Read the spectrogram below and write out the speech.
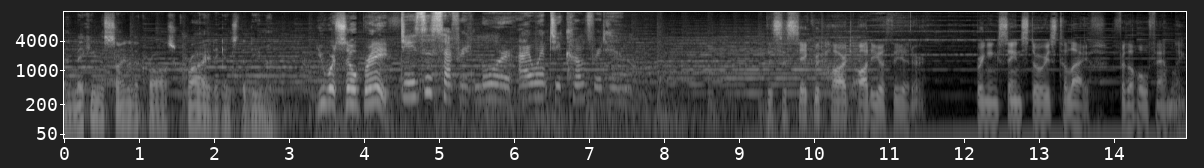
and making the sign of the cross, cried against the demon. You were so brave. Jesus suffered more. I went to comfort him. This is Sacred Heart Audio Theater, bringing sane stories to life for the whole family.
